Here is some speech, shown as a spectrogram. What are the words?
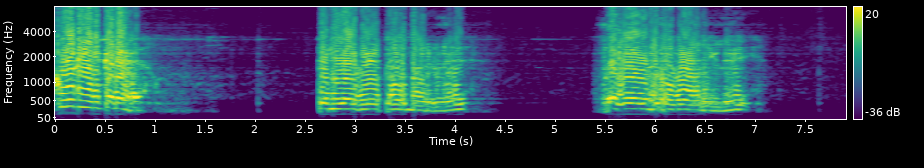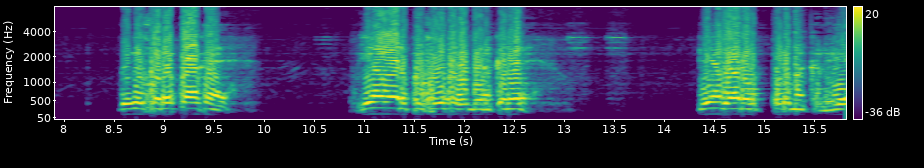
கூடியிருக்கிற பெரியவர்களே தாய்மார்களே சகோதர சகோதரிகளே மிக சிறப்பாக வியாபாரத்தை செய்து கொண்டிருக்கிற வியாபார பெருமக்களே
